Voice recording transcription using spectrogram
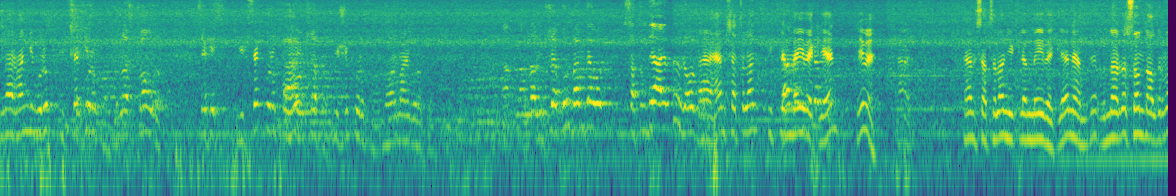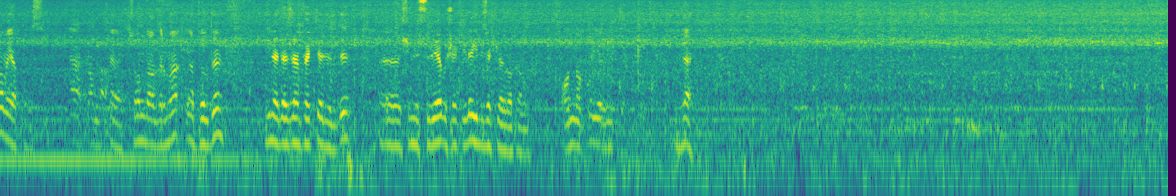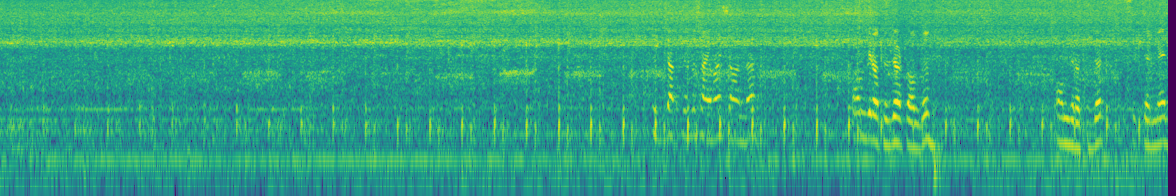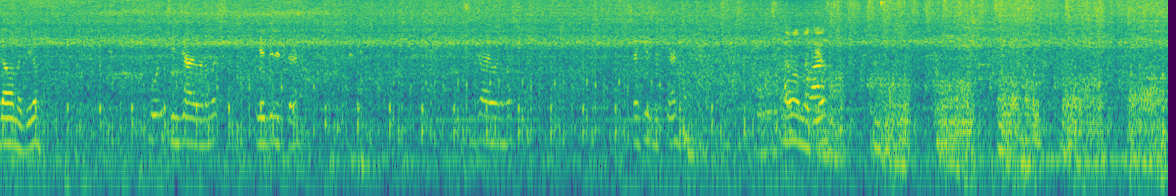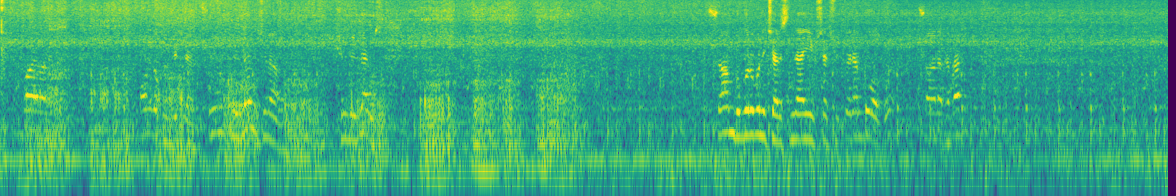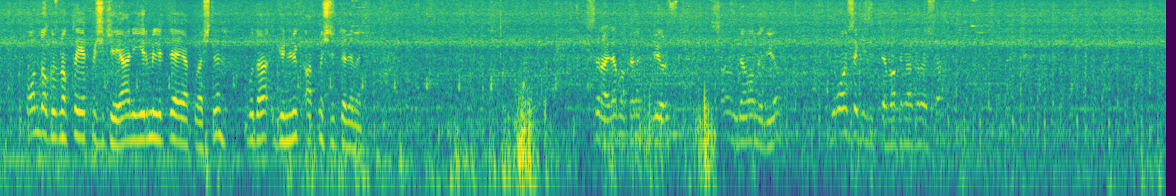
Bunlar hangi grup? Yüksek grup mu? Bunlar son grup. 8. Yüksek grup mu? Ha, yüksek. Düşük grup mu? Normal grup mu? Satılanlar yüksek grup hem de o satıldığı ayrıldınız. O He, hem satılan yüklenmeyi bekleyen değil mi? Evet. Hem satılan yüklenmeyi bekleyen hem de bunlar da son daldırma mı yaptınız? Evet. Evet son daldırma yapıldı. Yine dezenfekte edildi. Ee, şimdi sürüye bu şekilde gidecekler bakalım. 10.22. Güzel. İlk taktığımız hayvan şu anda 11.34 oldu. 11.34 süt vermeye devam ediyor. Bu ikinci hayvanımız 7 litre. Üçüncü hayvanımız 8 litre. Devam ediyor. Bu hayvanımız 19 litre. Şimdi güzel misin abi? Şimdi güzel misin? Şu an bu grubun içerisinde en yüksek süt veren bu oldu. Şu ana kadar 19.72 yani 20 litreye yaklaştı. Bu da günlük 60 litre demek. Sırayla bakarak gidiyoruz. Sağım devam ediyor. Bu 18 litre bakın arkadaşlar.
